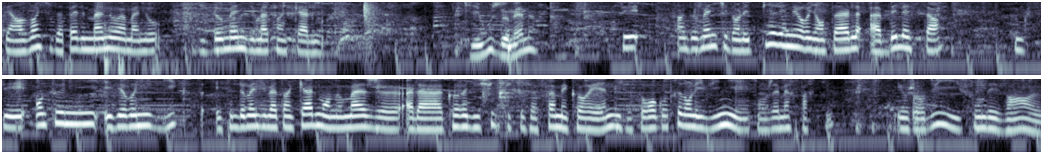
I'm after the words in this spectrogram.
c'est un vin qui s'appelle Mano à Mano du domaine du matin calme. Qui est où ce domaine? C'est un domaine qui est dans les Pyrénées-Orientales, à Bélesta. Donc c'est Anthony et Véronique Gix, et c'est le domaine du matin calme en hommage euh, à la Corée du Sud, puisque sa femme est coréenne. Ils se sont rencontrés dans les vignes et ils sont jamais repartis. Et aujourd'hui, ils font des vins euh,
